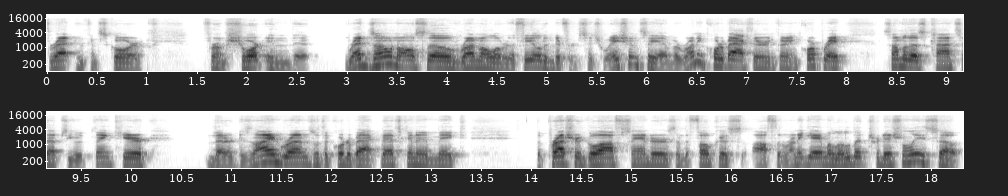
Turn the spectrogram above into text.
threat who can score from short in the red zone, also run all over the field in different situations. So you have a running quarterback there and going to incorporate some of those concepts you would think here that are designed runs with the quarterback. That's going to make the pressure go off Sanders and the focus off the running game a little bit traditionally. So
